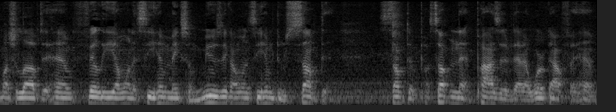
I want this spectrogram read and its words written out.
Much love to him, Philly. I want to see him make some music. I want to see him do something, something, something that positive that'll work out for him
